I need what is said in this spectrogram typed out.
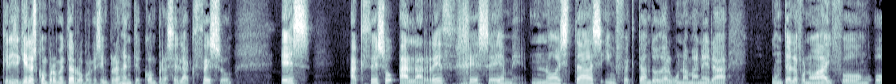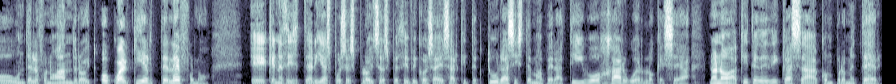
que ni siquiera es comprometerlo, porque simplemente compras el acceso, es acceso a la red GSM. No estás infectando de alguna manera un teléfono iPhone o un teléfono Android o cualquier teléfono eh, que necesitarías pues exploits específicos a esa arquitectura, sistema operativo, hardware, lo que sea. No, no, aquí te dedicas a comprometer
